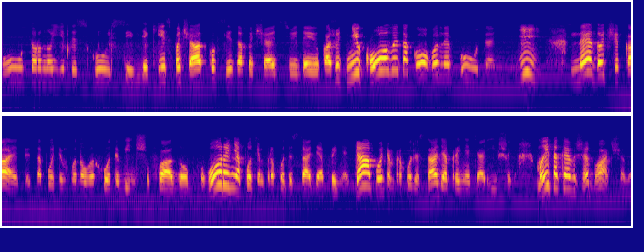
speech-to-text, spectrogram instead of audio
муторної дискусії, в якій спочатку всі захищають цю ідею, кажуть, ніколи такого не буде. Ні. Не дочекаєтесь, потім воно виходить в іншу фазу обговорення, потім проходить стадія прийняття, потім проходить стадія прийняття рішення. Ми таке вже бачили.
